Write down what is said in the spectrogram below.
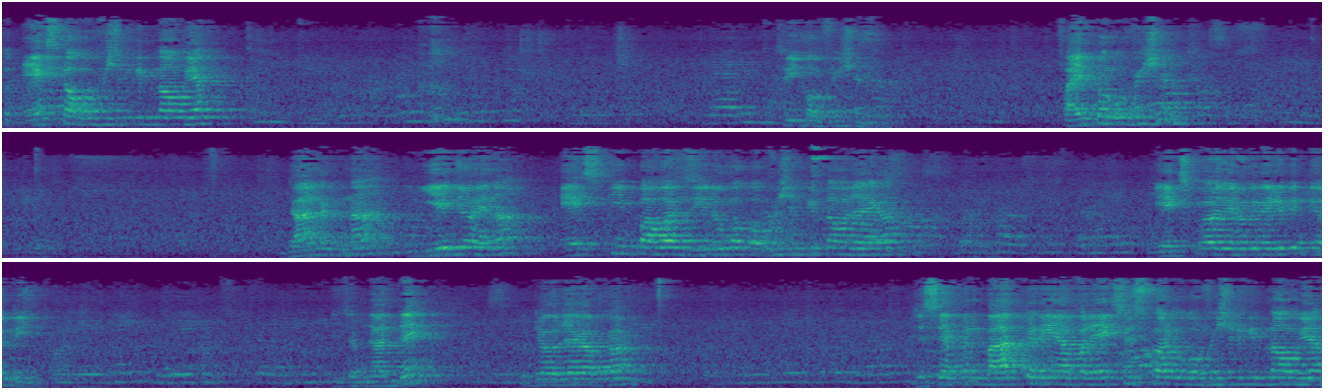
तो एक्स का कोफिशिएंट कितना हो गया? थ्री कोफिशिएंट फाइव का कोफिशिएंट ध्यान रखना, ये जो है ना, x की पावर ज़ीरो का कोफिशिएंट कितना हो जाएगा? X पावर ज़ीरो की वैल्यू कितनी होती? है सब जानते तो क्या हो जाएगा आपका? जैसे अपन बात करें यहाँ पर एक्स स्क्वायर का कोफिशिएंट कितना हो गया?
